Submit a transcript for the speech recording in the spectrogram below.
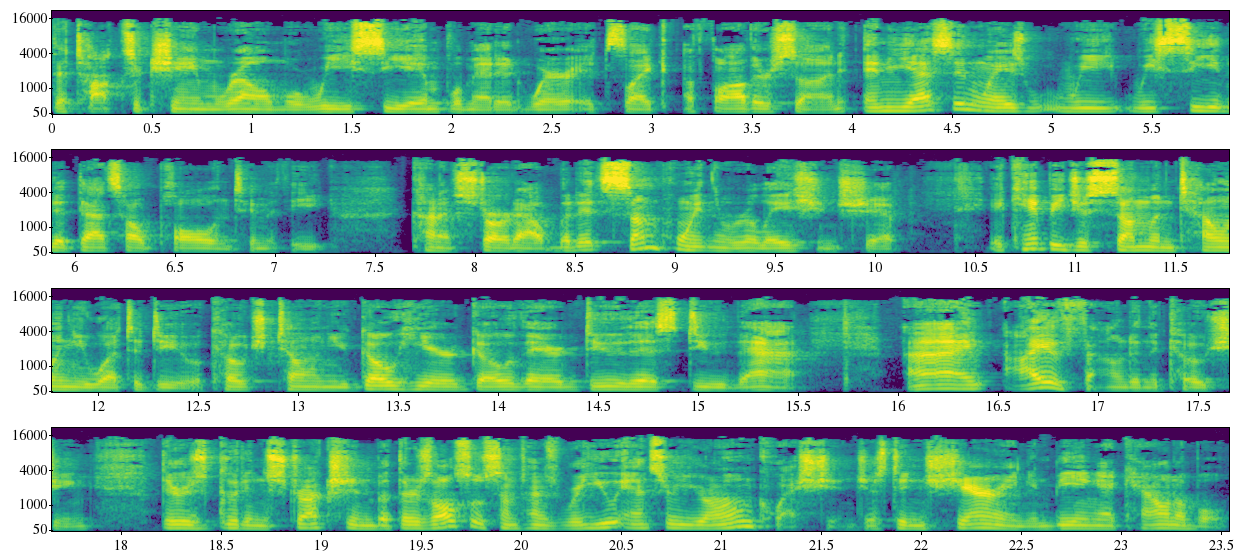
the toxic shame realm where we see implemented where it's like a father son. And yes in ways we we see that that's how paul and timothy kind of start out. But at some point in the relationship it can't be just someone telling you what to do a coach telling you go here go there do this do that. I i have found in the coaching there's good instruction but there's also sometimes where you answer your own question just in sharing and being accountable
